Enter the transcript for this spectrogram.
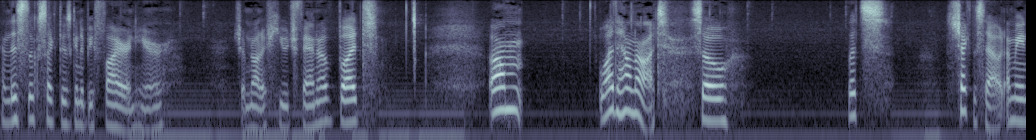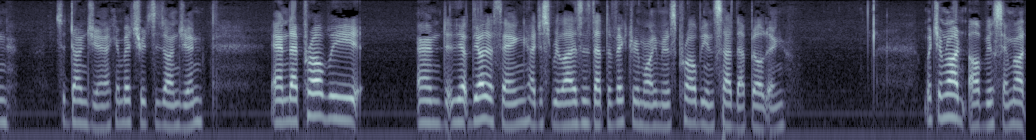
And this looks like there's going to be fire in here, which I'm not a huge fan of, but um why the hell not? So let's, check this out. I mean, it's a dungeon. I can bet you it's a dungeon. And I probably and the, the other thing I just realized is that the Victory Monument is probably inside that building. Which I'm not, obviously, I'm not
